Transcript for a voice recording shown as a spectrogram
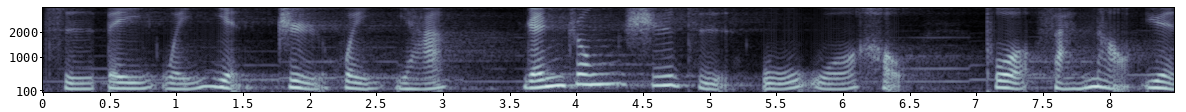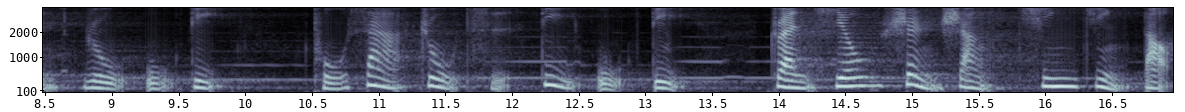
慈悲为眼智慧牙，人中狮子无我吼，破烦恼愿入五地，菩萨住此第五地，转修圣上清净道。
